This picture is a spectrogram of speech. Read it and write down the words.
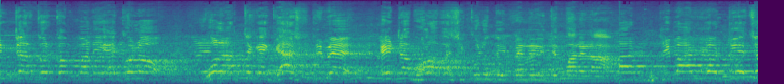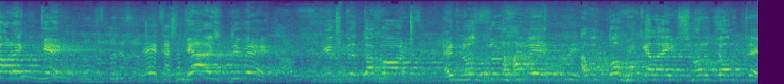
ইন্টারকোর কোম্পানি এখনও ভোলার থেকে গ্যাস দিবে এটা ভোলাবাসী কোনোদিন মেনে নিতে পারে না। ডিমান্ড দিয়েছে অনেককে। গ্যাস দিবে কিন্তু তখন এই নজরুল হামিদ এবং তফিক এলাই ষড়যন্ত্রে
